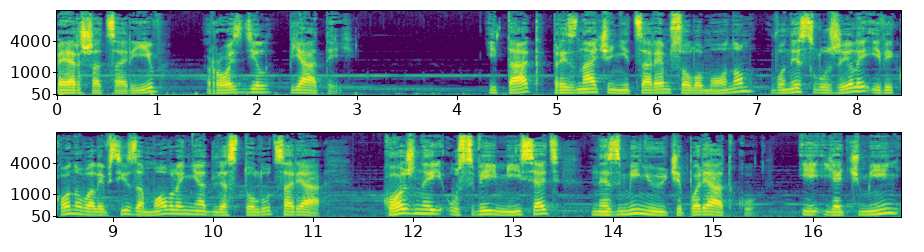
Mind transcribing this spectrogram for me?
Перша царів, розділ 5. І так, призначені царем Соломоном, вони служили і виконували всі замовлення для столу царя, кожний у свій місяць, не змінюючи порядку, і ячмінь,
